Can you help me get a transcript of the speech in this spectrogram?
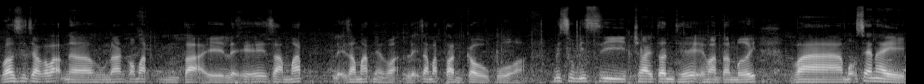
Vâng, xin chào các bạn. À, Hùng đang có mặt tại lễ ra mắt, lễ ra mắt nha các bạn, lễ ra mắt toàn cầu của Mitsubishi Triton thế hệ hoàn toàn mới. Và mẫu xe này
